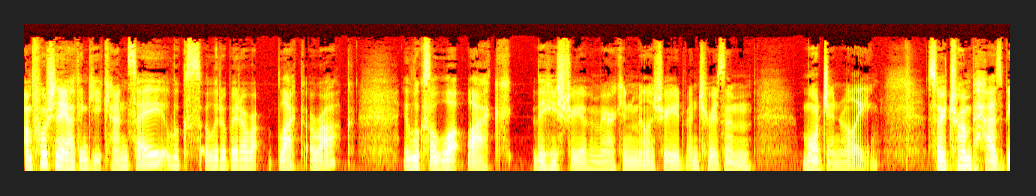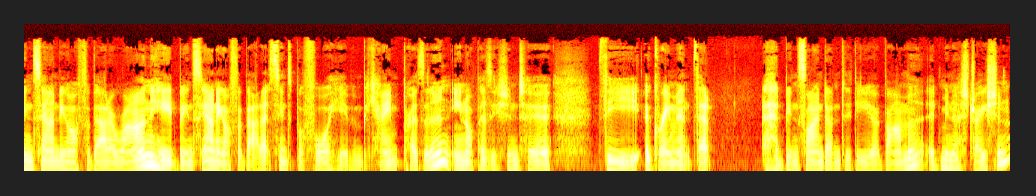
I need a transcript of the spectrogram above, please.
Unfortunately, I think you can say it looks a little bit like Iraq. It looks a lot like the history of American military adventurism more generally. So Trump has been sounding off about Iran. He'd been sounding off about it since before he even became president, in opposition to the agreement that had been signed under the Obama administration,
